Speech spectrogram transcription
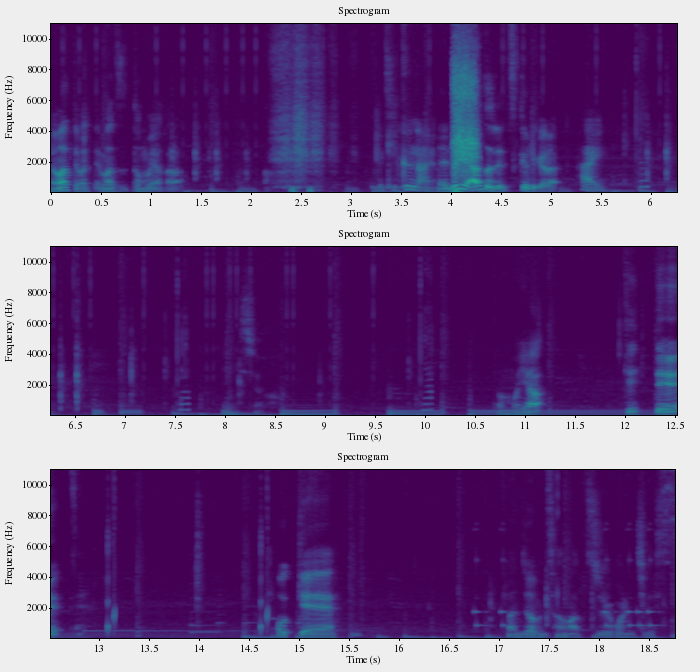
待って待って、まず、ともやから。聞くなよ。リン後で作るから。よはい。いしょ。ともや、決定。オッケー。誕生日3月15日です。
